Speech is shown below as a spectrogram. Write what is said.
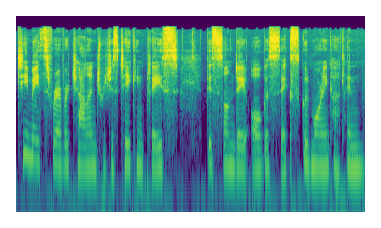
Teammates Forever Challenge, which is taking place this Sunday, August 6th. Good morning, Kathleen.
